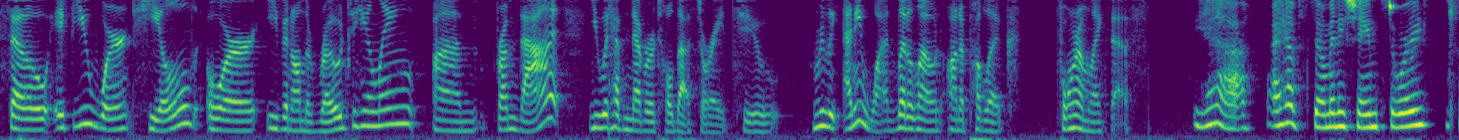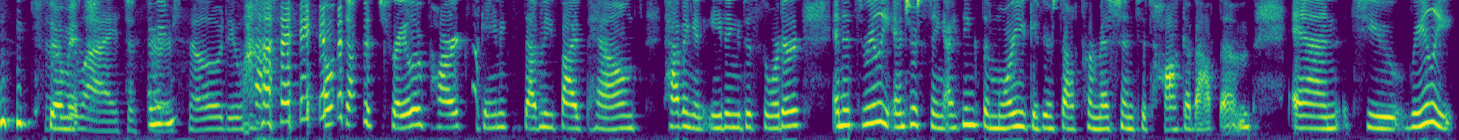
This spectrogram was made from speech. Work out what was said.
So if you weren't healed or even on the road to healing um, from that, you would have never told that story to really anyone, let alone on a public forum like this. Yeah. I have so many shame stories. so, So, many. do I, sister. mean- so do I. Growing up in trailer parks, gaining 75 pounds, having an eating disorder. And it's really interesting. I think the more you give yourself permission to talk about them and to really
